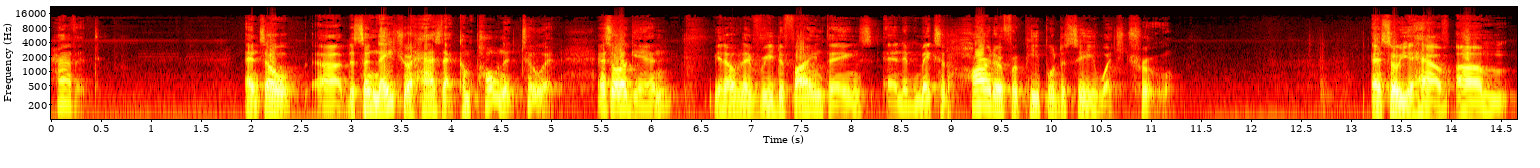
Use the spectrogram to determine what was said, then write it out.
have it. And so uh, the sin nature has that component to it. And so again, you know, they've redefined things, and it makes it harder for people to see what's true. And so you have, um,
